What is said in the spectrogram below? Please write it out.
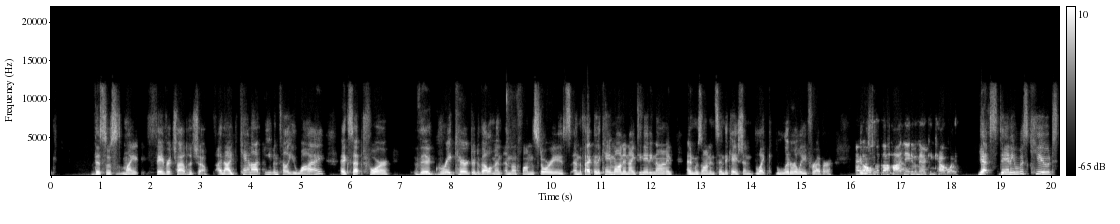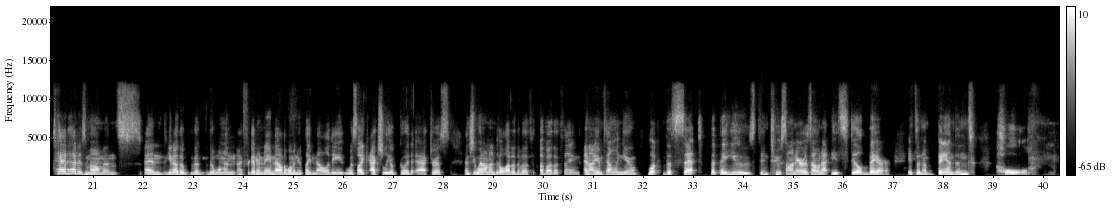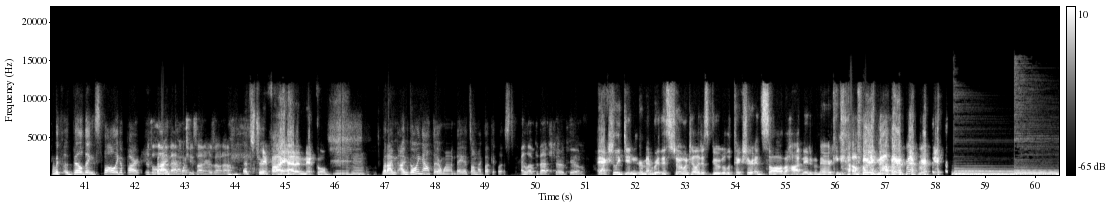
this was my favorite childhood show. And I cannot even tell you why, except for the great character development and the fun stories and the fact that it came on in 1989 and was on in syndication like literally forever. And also the hot Native American cowboy. Yes, Danny was cute. Ted had his moments, and you know the the the woman I forget her name now. The woman who played Melody was like actually a good actress, and she went on and did a lot of the, of other things. And I am telling you, look, the set that they used in Tucson, Arizona, is still there. It's an abandoned hole with the buildings falling apart. There's a But lot I'm of that in Tucson, Arizona. That's true. if i had a nickel Mhm. But I'm I'm going out there one day. It's on my bucket list. I loved that show too. I actually didn't remember this show until i just googled the picture and saw the hot native american cowboy and now i remember it.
